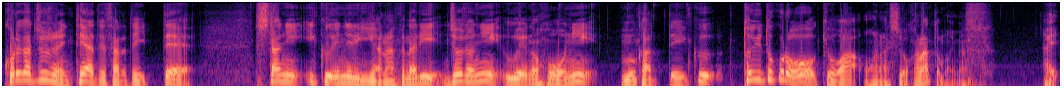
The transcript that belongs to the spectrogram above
これが徐々に手当てされていって、下に行くエネルギーがなくなり、徐々に上の方に向かっていくというところを今日はお話ししようかなと思います。はい。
